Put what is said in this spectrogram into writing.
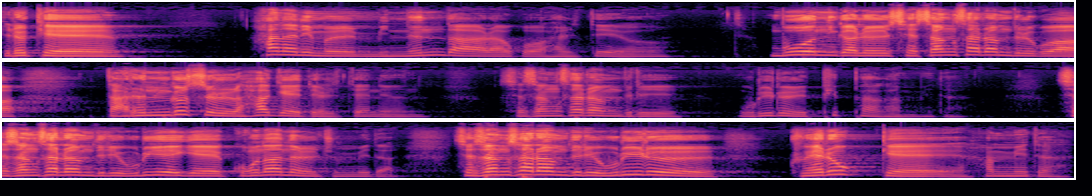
이렇게 하나님을 믿는다라고 할 때요. 무언가를 세상 사람들과 다른 것을 하게 될 때는 세상 사람들이 우리를 핍박합니다. 세상 사람들이 우리에게 고난을 줍니다. 세상 사람들이 우리를 괴롭게 합니다.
